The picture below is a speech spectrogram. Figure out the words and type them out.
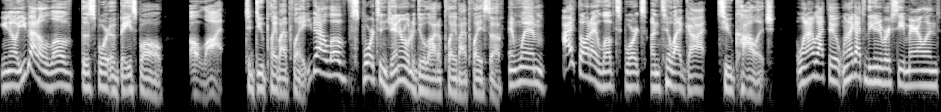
You know, you gotta love the sport of baseball a lot to do play by play. You gotta love sports in general to do a lot of play by play stuff. And when I thought I loved sports until I got to college. When I got to when I got to the University of Maryland,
